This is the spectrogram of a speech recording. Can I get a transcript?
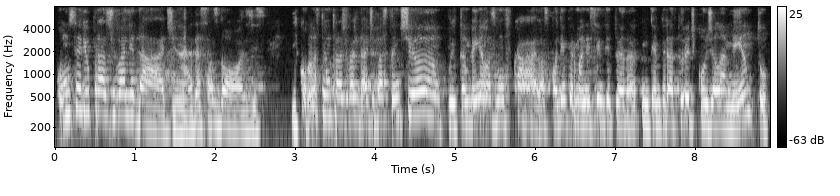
como seria o prazo de validade né, dessas doses? E como elas têm um prazo de validade bastante amplo e também elas vão ficar, elas podem permanecer em, temperatura, em temperatura de congelamento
